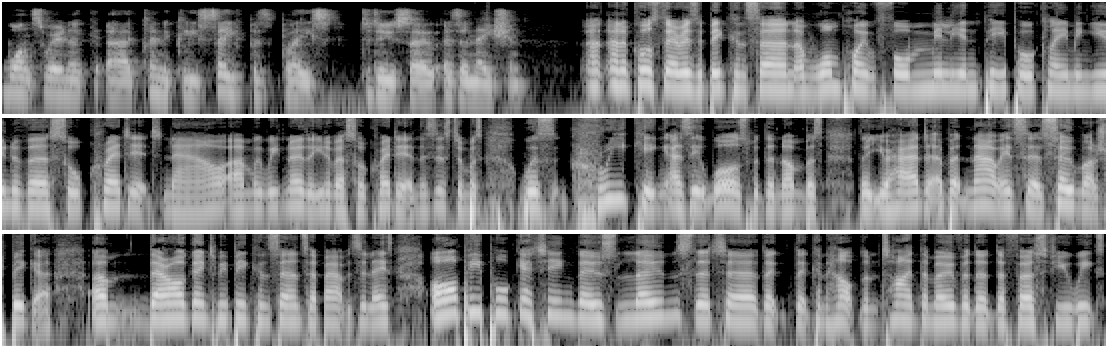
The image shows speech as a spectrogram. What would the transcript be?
once we're in a clinically safe place to do so as a nation. And, and, of course, there is a big concern of 1.4 million people claiming universal credit now. Um, we, we, know that universal credit in the system was was creaking as it was with the numbers that you had, uh, but now it's uh, so much bigger. Um, there are going to be big concerns about delays. Are people getting those loans that uh, that, that can help them tide them over the, the first few weeks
